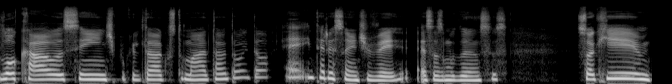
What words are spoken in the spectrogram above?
local, assim, tipo, que ele tá acostumado e tal. Então, então é interessante ver essas mudanças. Só que,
